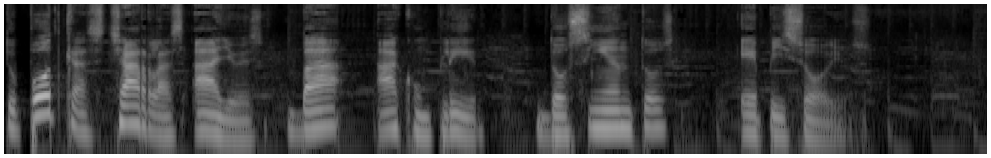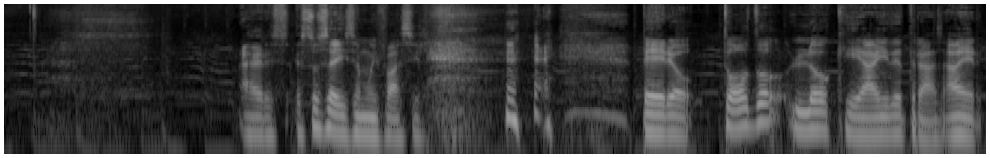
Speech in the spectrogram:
Tu podcast Charlas iOS va a cumplir 200 episodios. A ver, esto se dice muy fácil. Pero todo lo que hay detrás. A ver,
